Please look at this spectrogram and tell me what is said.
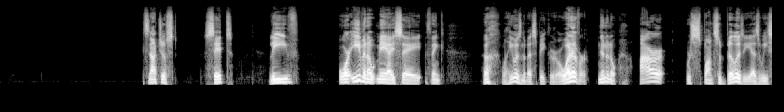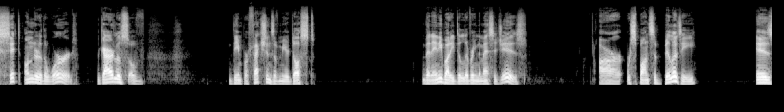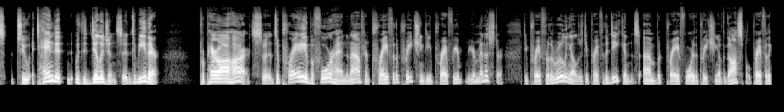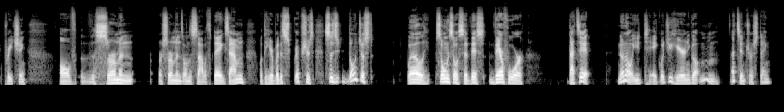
It's not just sit, leave, or even, uh, may I say, think, ugh, well, he wasn't the best speaker, or whatever. No, no, no our responsibility as we sit under the word, regardless of the imperfections of mere dust that anybody delivering the message is, our responsibility is to attend it with diligence, uh, to be there, prepare our hearts, uh, to pray beforehand and after, and pray for the preaching. Do you pray for your, your minister? Do you pray for the ruling elders? Do you pray for the deacons? Um, but pray for the preaching of the gospel. Pray for the preaching of the sermon or sermons on the Sabbath day. Examine what they hear by the scriptures. So don't just, well, so and so said this, therefore that's it. No, no, you take what you hear and you go, hmm, that's interesting.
